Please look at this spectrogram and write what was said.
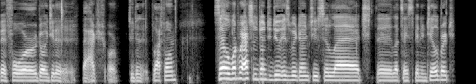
before going to the back or to the platform. So what we're actually going to do is we're going to select the let's say spinning kill brick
